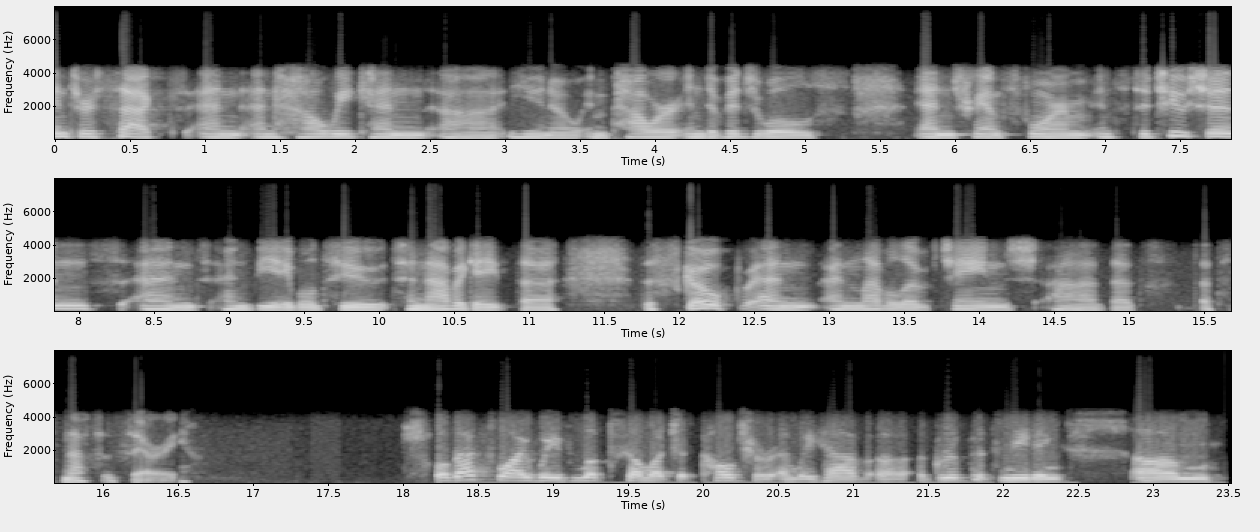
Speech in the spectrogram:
intersect, and and how we can uh, you know empower individuals and transform institutions and and be able to to navigate the the scope and and level of change uh, that's that's necessary. Well, that's why we've looked so much at culture, and we have a, a group that's meeting um,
